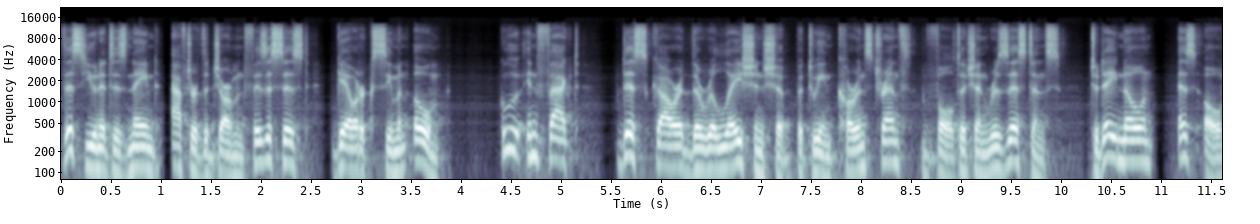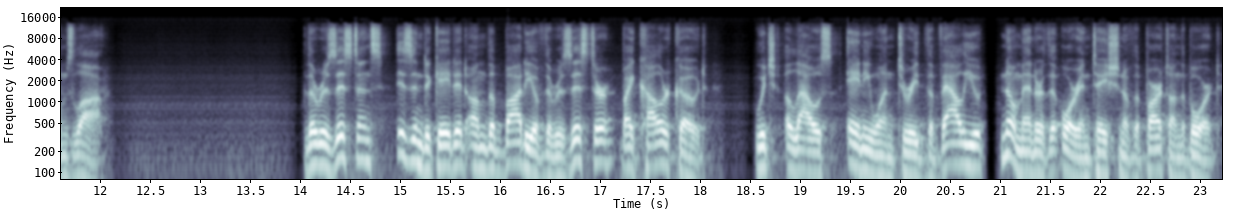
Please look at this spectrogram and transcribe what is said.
This unit is named after the German physicist Georg Simon Ohm, who in fact discovered the relationship between current strength, voltage, and resistance, today known as Ohm's law. The resistance is indicated on the body of the resistor by color code, which allows anyone to read the value no matter the orientation of the part on the board.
